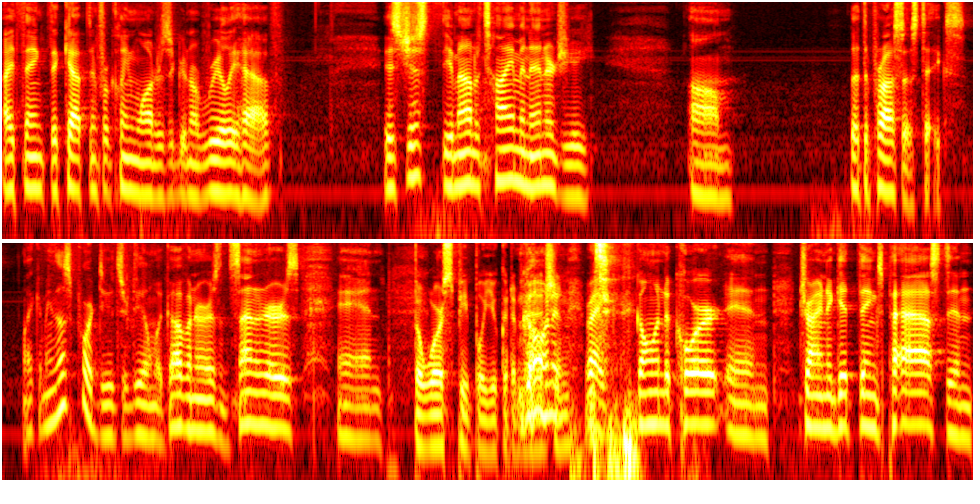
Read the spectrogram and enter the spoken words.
I think that Captain for Clean Waters are going to really have is just the amount of time and energy um, that the process takes. Like, I mean, those poor dudes are dealing with governors and senators and The worst people you could going imagine. to, right, going to court and trying to get things passed, and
